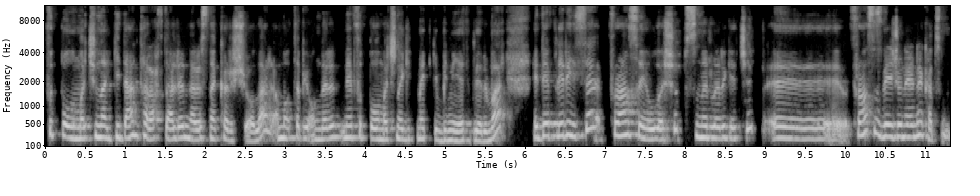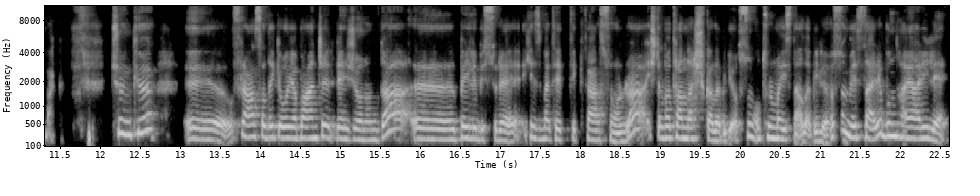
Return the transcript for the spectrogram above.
futbol maçına giden taraftarların arasına karışıyorlar ama tabii onların ne futbol maçına gitmek gibi niyetleri var. Hedefleri ise Fransa'ya ulaşıp sınırları geçip e, Fransız lejyonerine katılmak. Çünkü e, Fransa'daki o yabancı lejyonunda e, belli bir süre hizmet ettikten sonra işte vatandaşlık alabiliyorsun, oturma izni alabiliyorsun vesaire. Bunun hayaliyle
